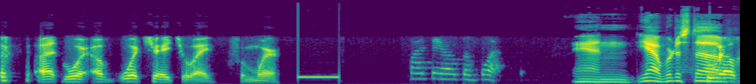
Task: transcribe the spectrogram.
At where? Of which HOA? From where? Five barrels of what? And yeah, we're just uh who else?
